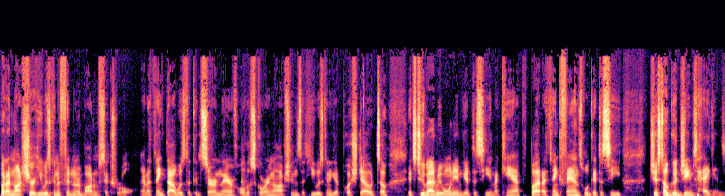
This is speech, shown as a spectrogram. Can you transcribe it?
but I'm not sure he was going to fit in a bottom six role. And I think that was the concern there of all the scoring options that he was going to get pushed out. So it's too bad we won't even get to see him at camp. But I think fans will get to see just how good James Hagens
